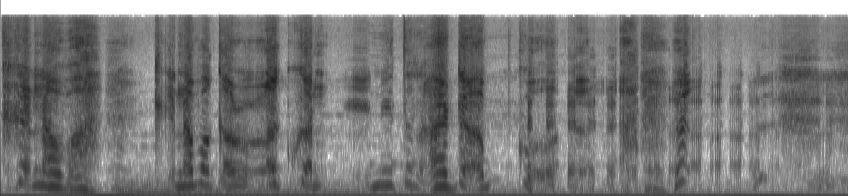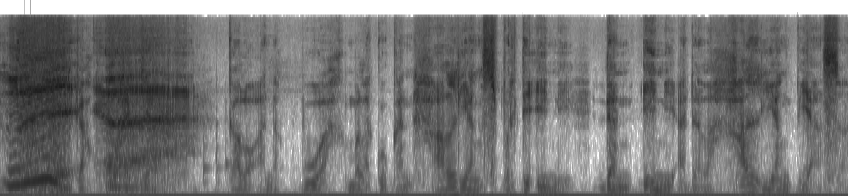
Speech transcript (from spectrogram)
kenapa? Kenapa kau lakukan ini terhadapku? Apakah wajar kalau anak buah melakukan hal yang seperti ini dan ini adalah hal yang biasa?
